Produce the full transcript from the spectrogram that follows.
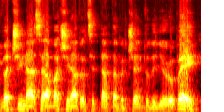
vaccina- sarà vaccinato il 70% degli europei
